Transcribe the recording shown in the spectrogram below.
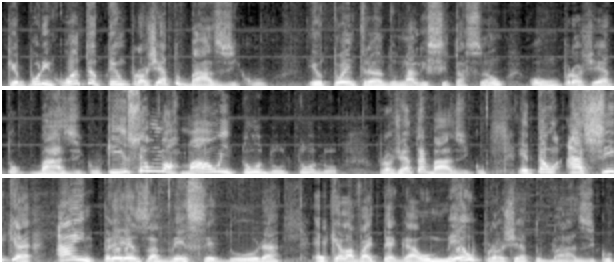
Porque por enquanto eu tenho um projeto básico eu estou entrando na licitação com um projeto básico, que isso é o um normal em tudo, tudo projeto é básico. Então, assim que a empresa vencedora é que ela vai pegar o meu projeto básico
